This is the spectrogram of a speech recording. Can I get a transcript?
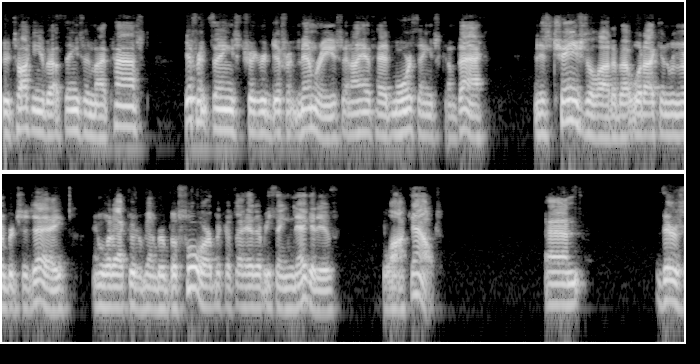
through talking about things in my past, different things triggered different memories, and I have had more things come back. And it's changed a lot about what I can remember today and what I could remember before because I had everything negative blocked out. And there's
